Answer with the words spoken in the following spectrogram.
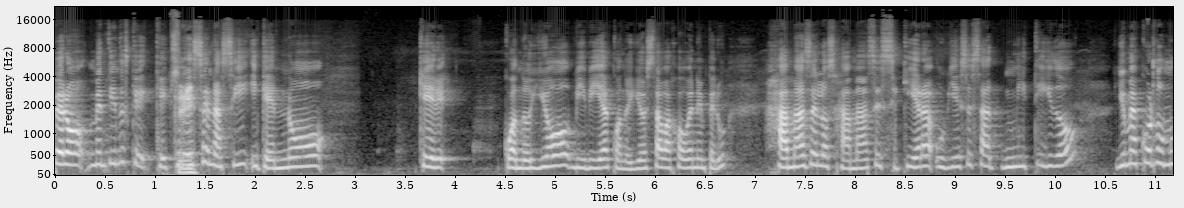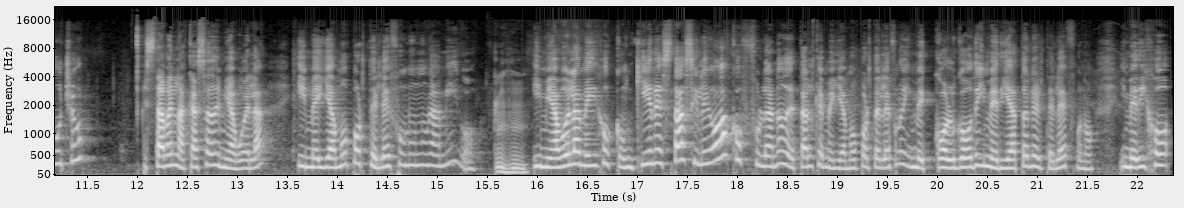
Pero, ¿me entiendes? Que, crecen así y que no, que cuando yo vivía, cuando yo estaba joven en Perú, jamás de los jamases siquiera hubieses admitido, yo me acuerdo mucho, estaba en la casa de mi abuela y me llamó por teléfono un amigo. Y mi abuela me dijo, ¿con quién estás? Y le digo, ah, con fulano de tal que me llamó por teléfono y me colgó de inmediato en el teléfono. Y me dijo,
